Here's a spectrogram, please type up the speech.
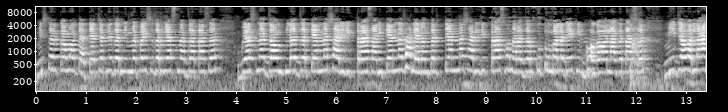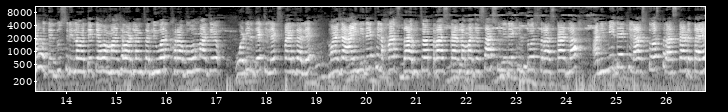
मिस्टर कमवतात त्याच्यातले जर निम्मे पैसे जर व्यसनात जात असेल व्यसनात जाऊन प्लस जर त्यांना शारीरिक त्रास आणि त्यांना झाल्यानंतर त्यांना शारीरिक त्रास होणारा जर कुटुंबाला देखील भोगावा लागत असेल मी जेव्हा लहान होते दुसरीला होते तेव्हा माझ्या वडिलांचा लिव्हर खराब होऊन माझे वडील देखील एक्सपायर झाले माझ्या आईने देखील हाच दारूचा त्रास काढला. माझ्या सासूने देखील तोच त्रास काढला आणि मी देखील आज तोच त्रास काढत आहे.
